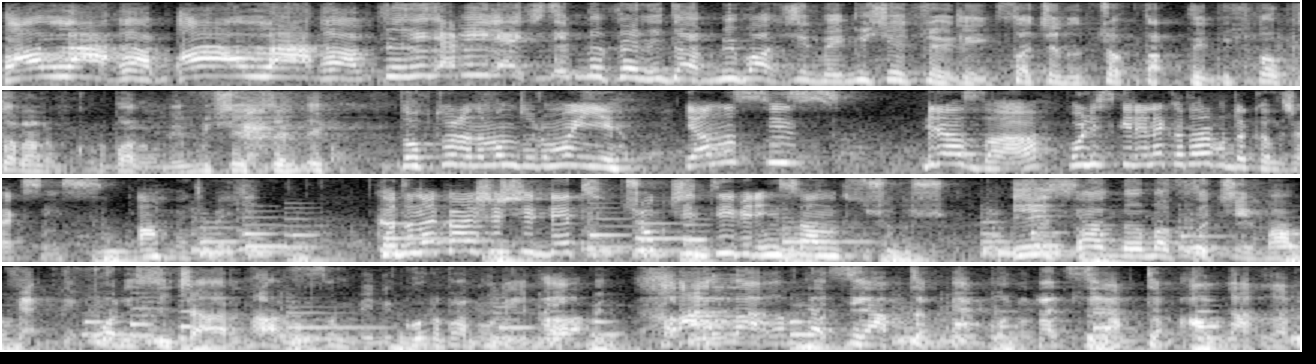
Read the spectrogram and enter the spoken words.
Allah'ım, Allah'ım. Feridem iyileştin mi Feridem? Mübaşir Bey bir şey söyleyin. Saçınız çok tatlıymış. Doktor hanım kurban olayım bir şey söyleyin. Doktor hanımın durumu iyi. Yalnız siz biraz daha polis gelene kadar burada kalacaksınız Ahmet Bey. Kadına karşı şiddet çok ciddi bir insanlık suçudur. İnsanlığıma sıçayım hanımefendi. Polisi çağırın alsın beni kurban olayım abi. Allah'ım nasıl yaptım ben bunu nasıl yaptım Allah'ım.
